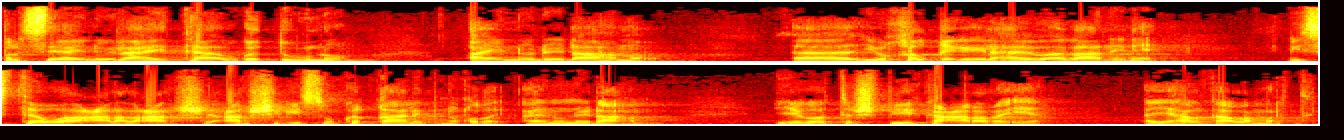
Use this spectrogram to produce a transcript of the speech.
Bal si aynu ilaahay taa uga duwno aynu nidhaahno yuu khalqiga ilaahay u agaanine istawaa cala alcarshi carshigiisuu ka qaalib noqday aynu nidhaahno iyagoo tashbiih ka cararaya ayaa halkaa la martay.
